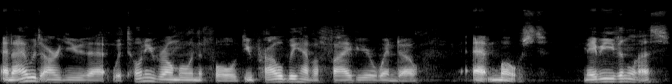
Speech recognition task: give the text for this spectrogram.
And I would argue that with Tony Romo in the fold, you probably have a five year window at most, maybe even less.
